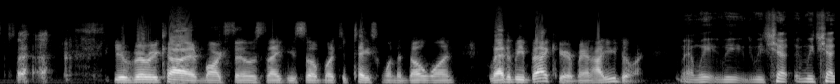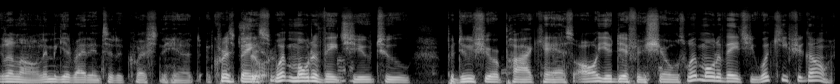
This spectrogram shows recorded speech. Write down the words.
You're very kind, Mark Sims. Thank you so much. It takes one to know one. Glad to be back here, man. How you doing? Man, we we we check we check it along. Let me get right into the question here. Chris Bass, sure. what motivates you to produce your podcast, all your different shows? What motivates you? What keeps you going?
